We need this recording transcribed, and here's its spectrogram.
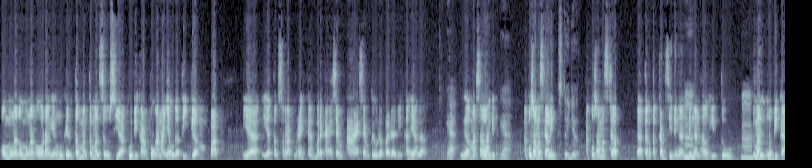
omongan-omongan orang yang mungkin teman-teman seusiaku di kampung anaknya udah tiga empat ya ya terserah mereka mereka SMA SMP udah pada nikah ya nggak Ya, nggak masalah gitu ya, aku sama sekali setuju. aku sama sekali nggak tertekan sih dengan Hmm. dengan hal itu Hmm. cuman lebih ke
